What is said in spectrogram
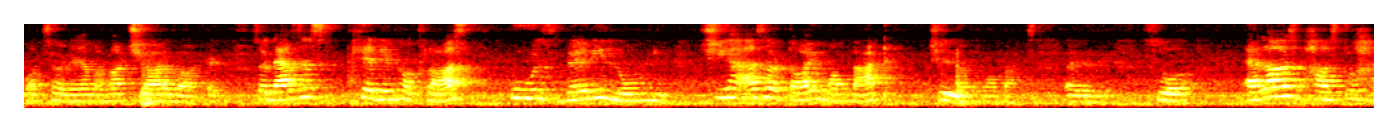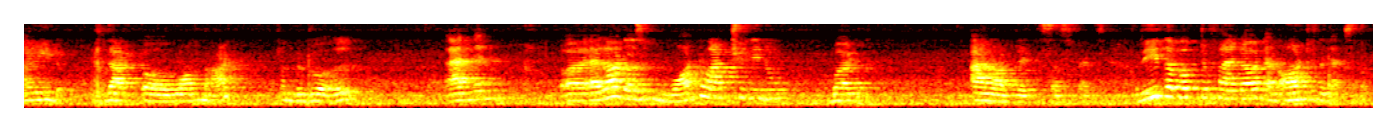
what's her name? I'm not sure about it. So there's this kid in her class who is very lonely. She has a toy wombat. She loves wombats, by the way. So Ella has to hide that uh, wombat from the girl and then uh, Ella doesn't want to actually do but I'll not break the suspense. Read the book to find out and on to the next book.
